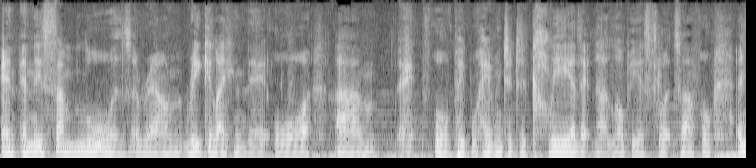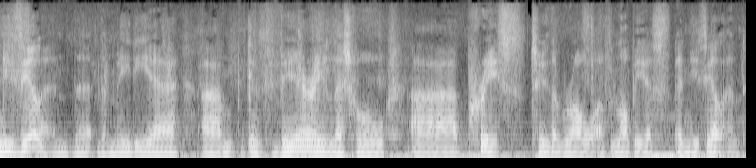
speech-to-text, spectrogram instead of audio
and, and there's some laws around regulating that, or um, for people having to declare that they're lobbyists, for example. In New Zealand, the, the media um, gives very little uh, press to the role of lobbyists in New Zealand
